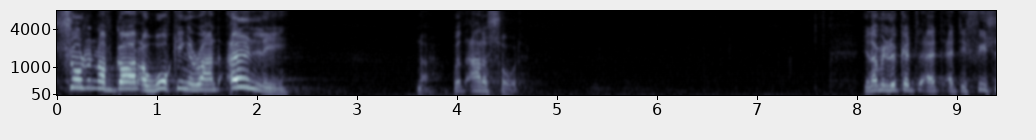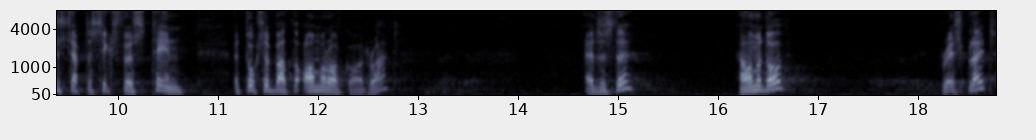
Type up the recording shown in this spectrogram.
children of God are walking around only without a sword. You know, we look at, at, at, Ephesians chapter 6, verse 10, it talks about the armor of God, right? As is the helmet of breastplate.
